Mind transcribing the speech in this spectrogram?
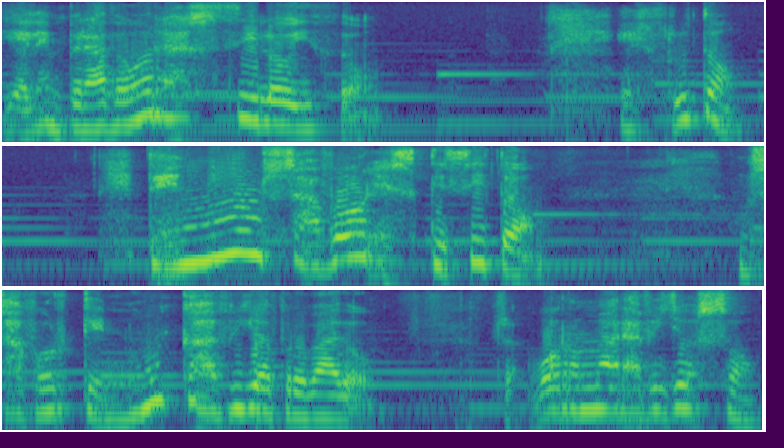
Y el emperador así lo hizo. El fruto tenía un sabor exquisito, un sabor que nunca había probado, un sabor maravilloso,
